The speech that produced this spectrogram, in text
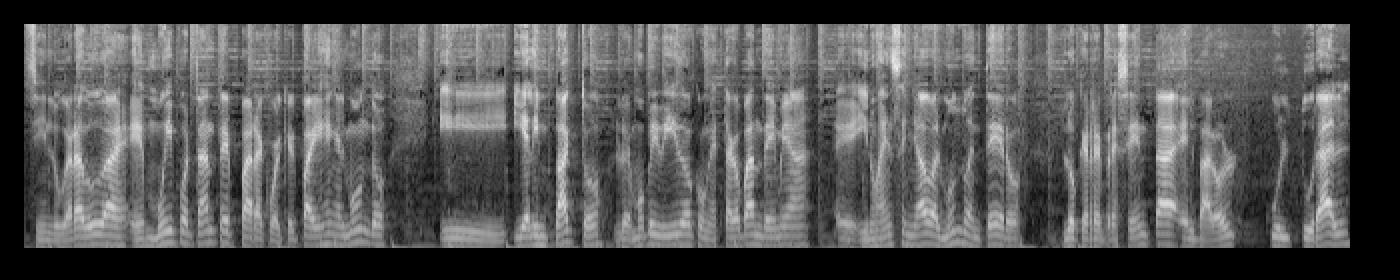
Sin lugar a dudas, es muy importante para cualquier país en el mundo y, el impacto lo hemos vivido con esta pandemia eh, y nos ha enseñado al mundo entero lo que representa el valor cultural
